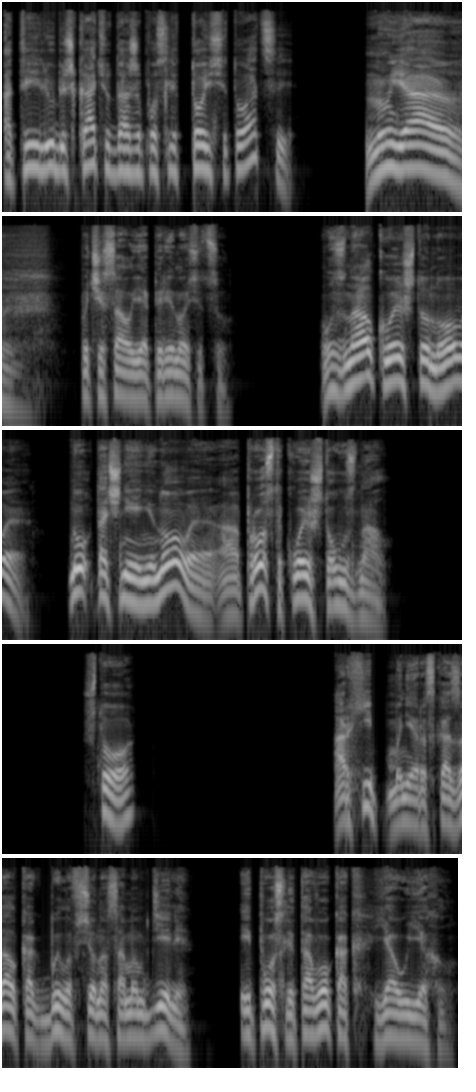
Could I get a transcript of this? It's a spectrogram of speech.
А ты любишь Катю даже после той ситуации? «Ну, я...» — почесал я переносицу. «Узнал кое-что новое. Ну, точнее, не новое, а просто кое-что узнал». «Что?» Архип мне рассказал, как было все на самом деле, и после того, как я уехал.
